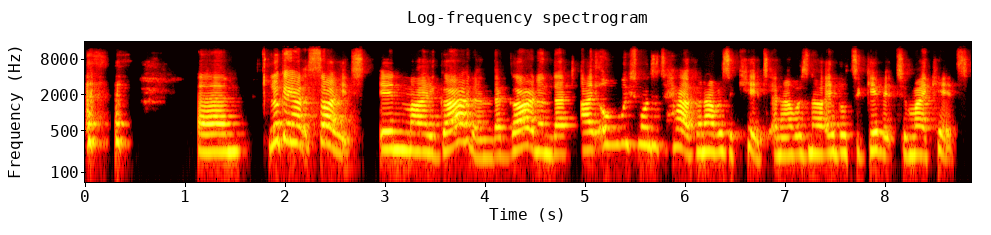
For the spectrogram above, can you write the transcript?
um, looking outside in my garden, the garden that I always wanted to have when I was a kid, and I was now able to give it to my kids.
